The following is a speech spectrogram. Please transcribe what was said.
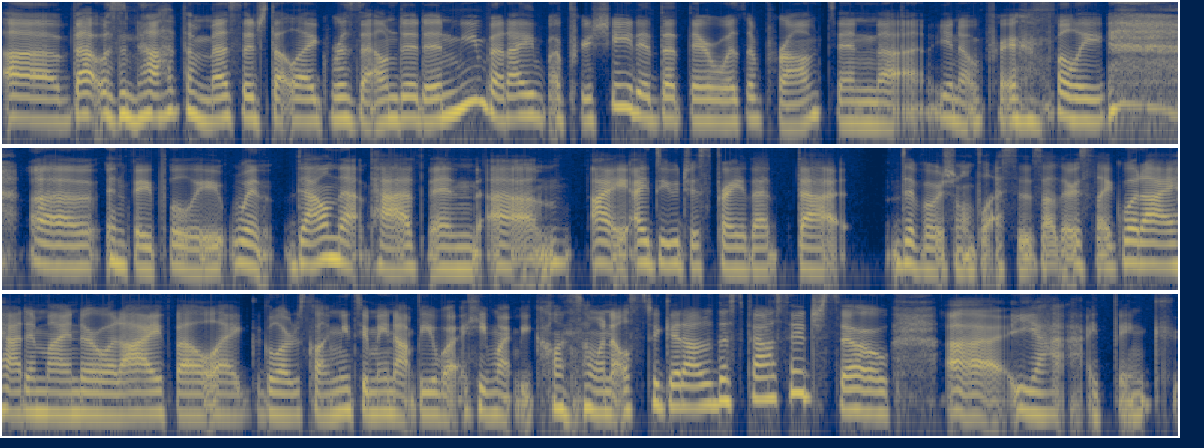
uh, that was not the message that like resounded in me, but I appreciated that there was a prompt and uh, you know prayerfully uh, and faithfully went down that path. And um, I, I do just pray that that devotional blesses others. Like what I had in mind or what I felt like the Lord was calling me to may not be what He might be calling someone else to get out of this passage. So, uh, yeah, I think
